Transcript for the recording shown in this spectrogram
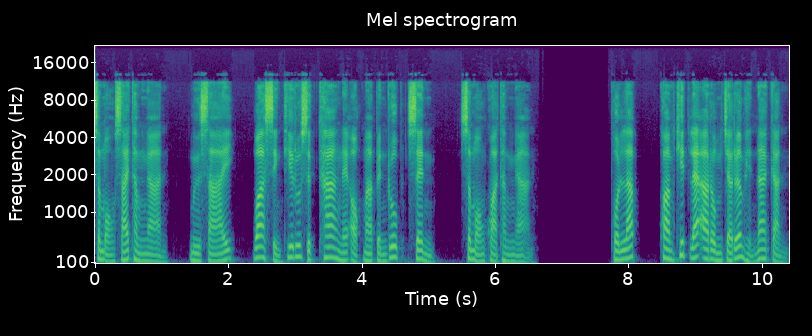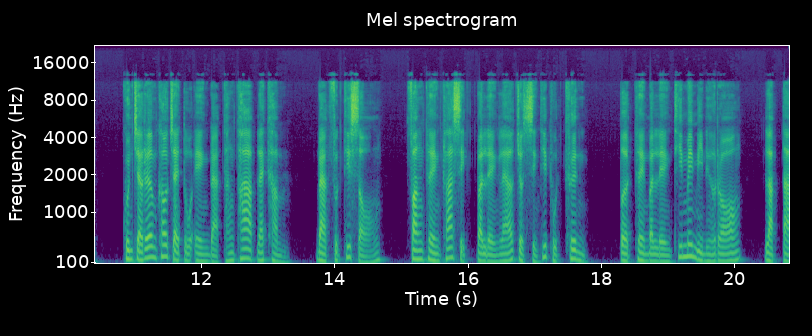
สมองซ้ายทำงาน มือซ้าย วาดสิ่งที่รู้สึกข้างในออกมาเป็นรูปเส้น สมองขวาทำงาน ผลลัพธ์ ความคิดและอารมณ์จะเริ่มเห็นหน้ากัน คุณจะเริ่มเข้าใจตัวเองแบบทั้งภาพและคำ แบบฝึกที่สอง ฟังเพลงคลาสสิกบรรเลงแล้วจดสิ่งที่ผุดขึ้น เปิดเพลงบรรเลงที่ไม่มีเนื้อร้อง หลับตา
